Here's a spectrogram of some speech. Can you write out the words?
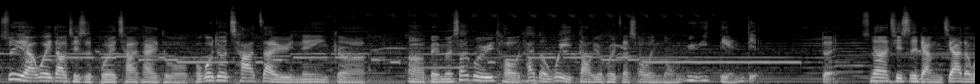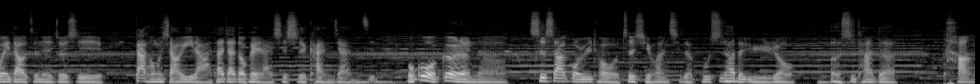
所以啊，味道其实不会差太多，不过就差在于那个呃北门砂锅鱼头，它的味道又会再稍微浓郁一点点。对，那其实两家的味道真的就是大同小异啦，大家都可以来试试看这样子。不过我个人呢，吃砂锅鱼头，我最喜欢吃的不是它的鱼肉，而是它的汤，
